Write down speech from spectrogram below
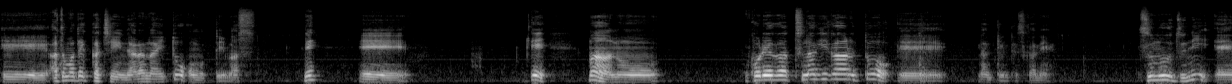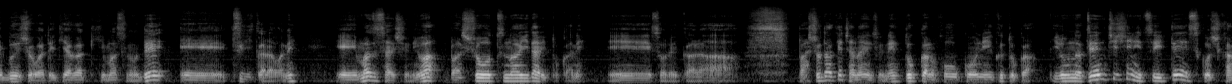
えー、頭でっかちにならないと思っています。ね。えー、で、まああの、これがつなぎがあると、えー、ていうんですかね、スムーズに、えー、文章が出来上がってきますので、えー、次からはね、えー、まず最初には場所をつないだりとかね、えー、それから場所だけじゃないんですよねどっかの方向に行くとかいろんな前置詞について少し考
